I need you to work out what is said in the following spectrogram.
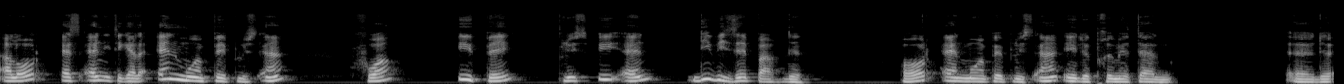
Alors, Sn est égal à N moins P plus 1 fois UP plus UN divisé par 2. Or, N moins P plus 1 est le premier terme euh, de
